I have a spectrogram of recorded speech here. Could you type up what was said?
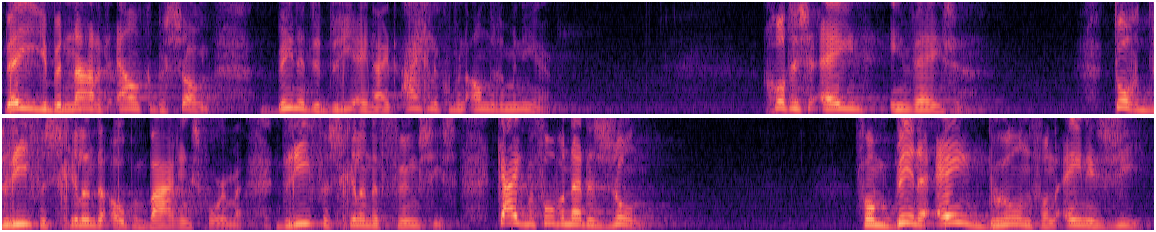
Weet je, je benadert elke persoon binnen de drie-eenheid eigenlijk op een andere manier. God is één in wezen. Toch drie verschillende openbaringsvormen, drie verschillende functies. Kijk bijvoorbeeld naar de zon. Van binnen één bron van energie.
